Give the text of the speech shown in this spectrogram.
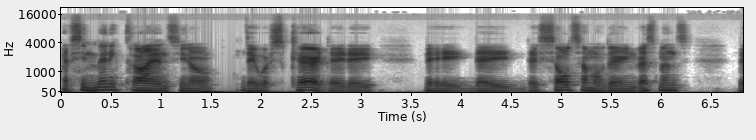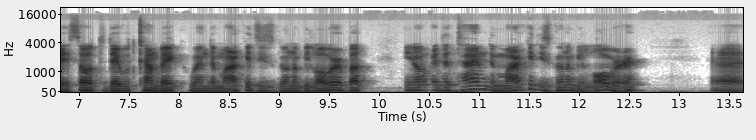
i've seen many clients you know they were scared. They they they they, they sold some of their investments they thought they would come back when the market is going to be lower but you know at the time the market is going to be lower uh,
